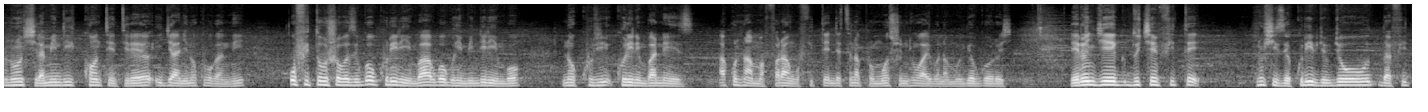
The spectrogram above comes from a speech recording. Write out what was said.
Noneho nshyiramo indi content rero ijyanye no kuvuga nti ufite ubushobozi bwo kuririmba bwo guhimba indirimbo no kuri- kuririmba neza. Ariko nta mafaranga ufite ndetse na promotion ntiwayibona mu buryo bworoshye. Rero ngiye duke mfite ntushyize kuri ibyo byo udafite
